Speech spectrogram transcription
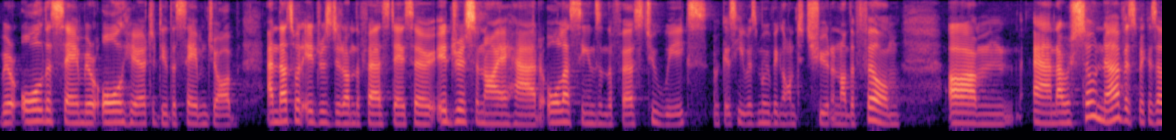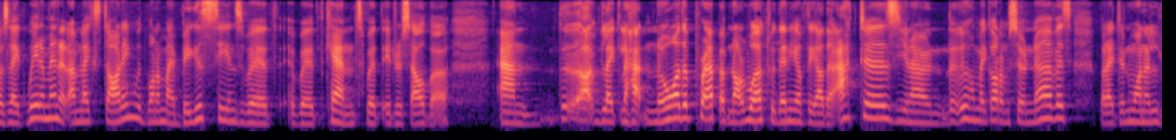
We're all the same. We're all here to do the same job, and that's what Idris did on the first day. So Idris and I had all our scenes in the first two weeks because he was moving on to shoot another film. Um, and I was so nervous because I was like, wait a minute, I'm like starting with one of my biggest scenes with with Kent with Idris Elba, and I've like had no other prep. I've not worked with any of the other actors. You know, oh my god, I'm so nervous. But I didn't want to,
